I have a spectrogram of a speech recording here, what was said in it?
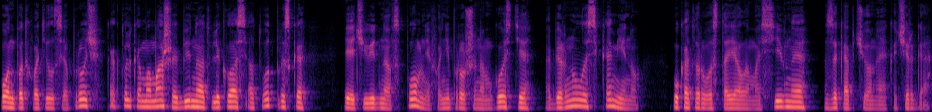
Он подхватился прочь, как только мамаша Бина отвлеклась от отпрыска и, очевидно вспомнив о непрошенном госте, обернулась к камину, у которого стояла массивная закопченная кочерга.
